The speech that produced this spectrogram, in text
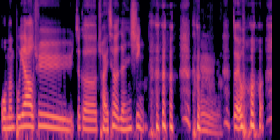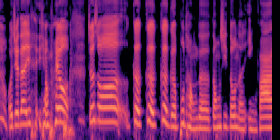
我们不要去这个揣测人性。嗯，对我我觉得 有没有就是说各各各个不同的东西都能引发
